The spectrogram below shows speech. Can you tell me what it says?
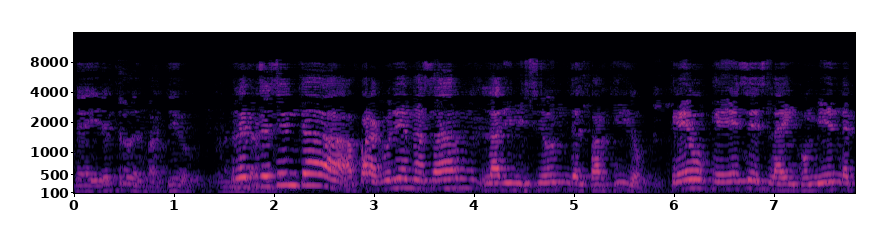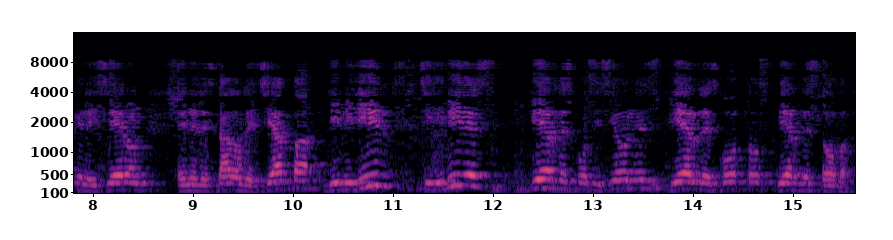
dentro del partido? Representa para Julián Azar la división del partido. Creo que esa es la encomienda que le hicieron en el estado de Chiapas, dividir, si divides, pierdes posiciones, pierdes votos, pierdes todo.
